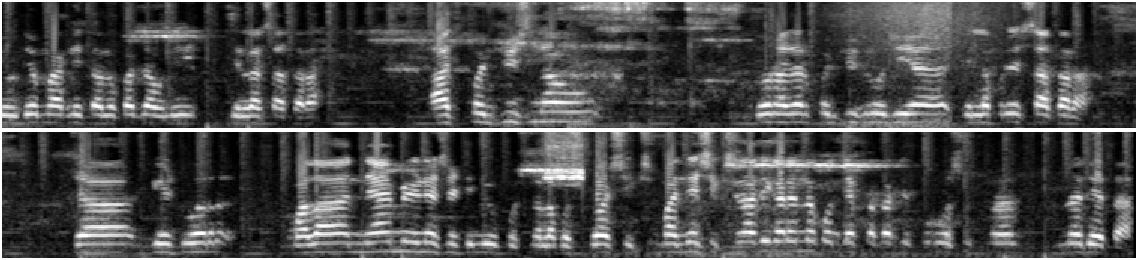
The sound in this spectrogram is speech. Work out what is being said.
देवदेव मार्ली तालुका जावली जिल्हा सातारा. आज पंचवीस नऊ दोन हजार पंचवीस रोजी या जिल्हा परिषद सातारा. त्या गेटवर मला न्याय मिळण्यासाठी मी उपोषणाला बसतो शिक्ष मान्य शिक्षणाधिकाऱ्यांना कोणत्याही प्रकारची पूर्वसूचना न देता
